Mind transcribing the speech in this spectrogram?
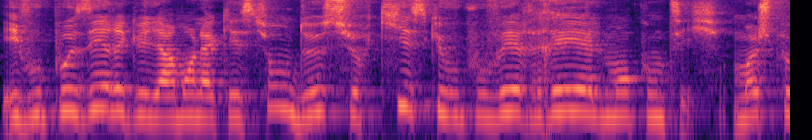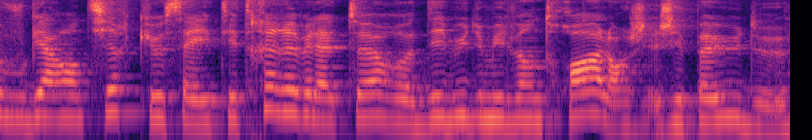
et vous posez régulièrement la question de sur qui est-ce que vous pouvez réellement compter. Moi, je peux vous garantir que ça a été très révélateur euh, début 2023. Alors, j'ai pas eu de,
